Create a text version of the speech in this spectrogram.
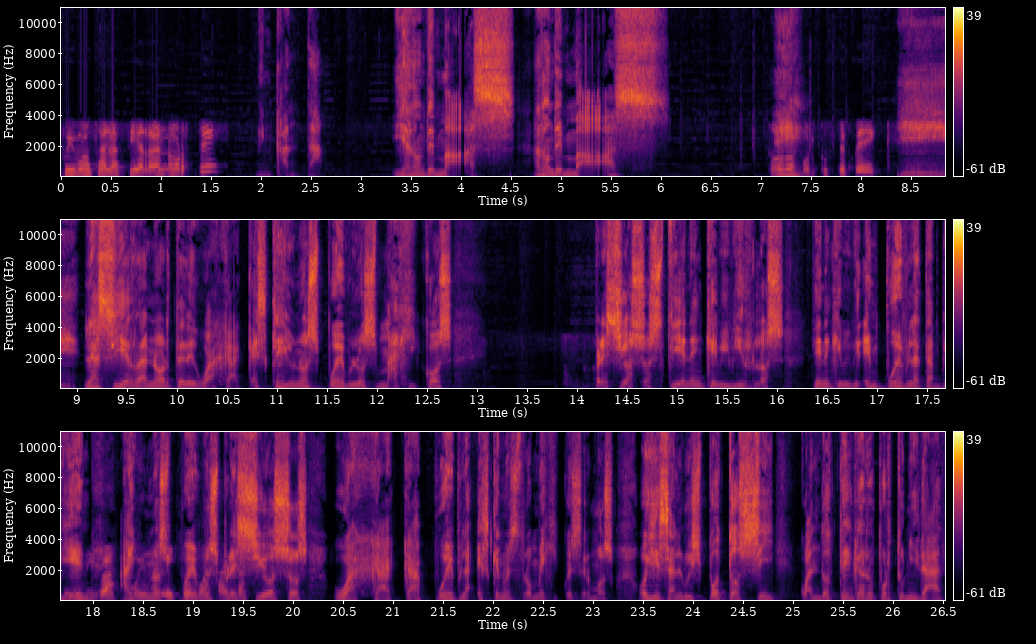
Fuimos a la Sierra Norte. Me encanta. ¿Y a dónde más? ¿A dónde más? Todo ¿Eh? por Tustepec. La Sierra Norte de Oaxaca. Es que hay unos pueblos mágicos preciosos. Tienen que vivirlos. Tienen que vivir. En Puebla también Sí, hay unos bonito pueblos Oaxaca. preciosos. Oaxaca, Puebla. Es que nuestro México es hermoso. Oye, San Luis Potosí, cuando tengan oportunidad,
